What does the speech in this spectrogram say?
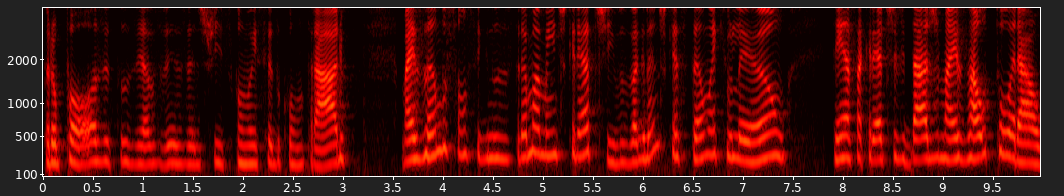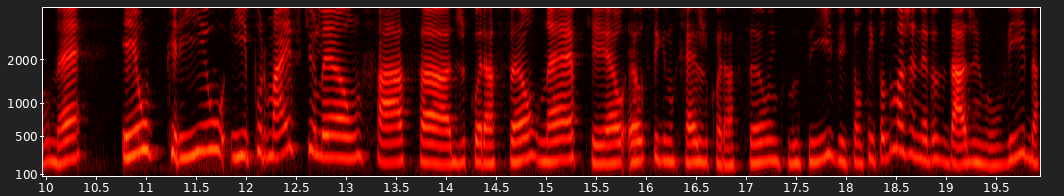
propósitos, e às vezes é difícil convencer do contrário mas ambos são signos extremamente criativos. A grande questão é que o leão tem essa criatividade mais autoral, né? Eu crio, e por mais que o leão faça de coração, né? Porque é, é o signo que é de coração, inclusive, então tem toda uma generosidade envolvida,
